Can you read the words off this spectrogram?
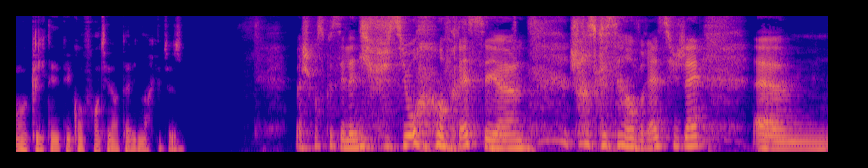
auquel tu été confronté dans ta vie de marketeuse? Bah, je pense que c'est la diffusion. En vrai, c'est, euh, je pense que c'est un vrai sujet euh,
